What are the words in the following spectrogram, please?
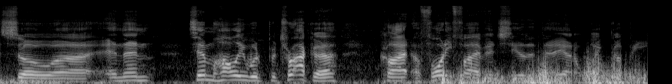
so, uh, and then Tim Hollywood Petrarca caught a 45 inch the other day on a white guppy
